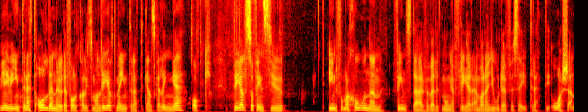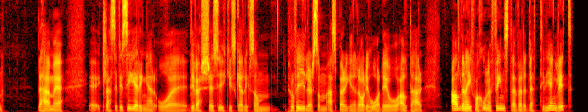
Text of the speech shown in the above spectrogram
vi är ju i internetåldern nu, där folk har liksom har levt med internet ganska länge. Och dels så finns ju informationen finns där för väldigt många fler än vad den gjorde för sig 30 år sedan. Det här med eh, klassificeringar och eh, diverse psykiska liksom, profiler som Asperger eller ADHD och allt det här. All den här informationen finns där väldigt lättillgängligt.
